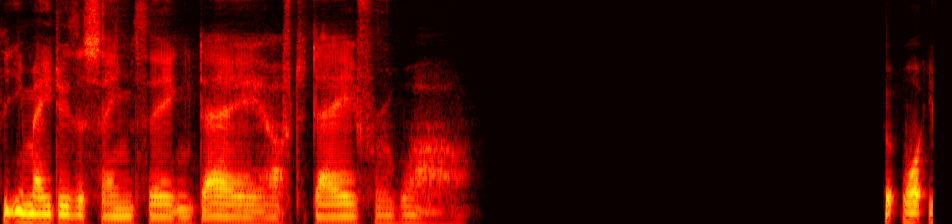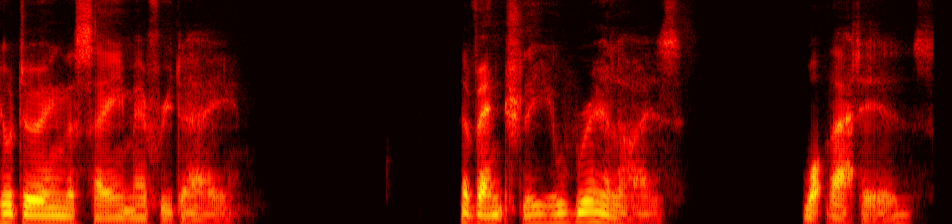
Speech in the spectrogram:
That you may do the same thing day after day for a while. But what you're doing the same every day, eventually you'll realize what that is,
